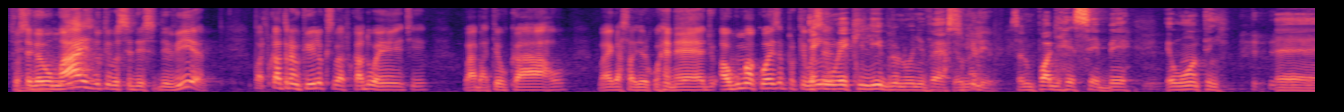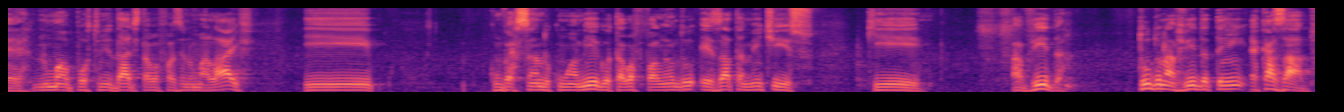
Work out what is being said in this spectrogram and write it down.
Se você ganhou mais do que você devia, pode ficar tranquilo que você vai ficar doente, vai bater o carro, vai gastar dinheiro com remédio, alguma coisa, porque Tem você. Tem um equilíbrio no universo, Tem um né? equilíbrio. Você não pode receber. Eu ontem, é, numa oportunidade, estava fazendo uma live e conversando com um amigo, eu estava falando exatamente isso, que a vida, tudo na vida tem é casado,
